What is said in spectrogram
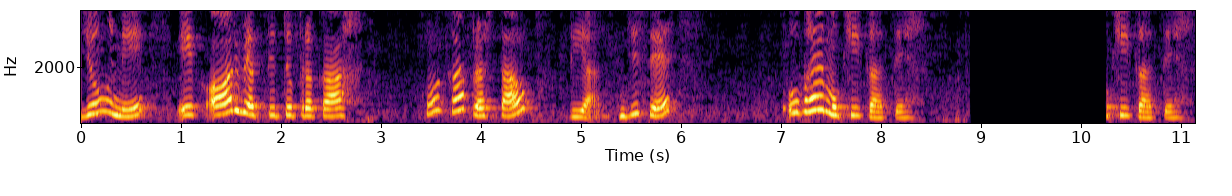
युंग ने एक और व्यक्तित्व प्रकार को प्रस्ताव दिया, जिसे उभयमुखी कहते हैं। मुखी कहते हैं।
